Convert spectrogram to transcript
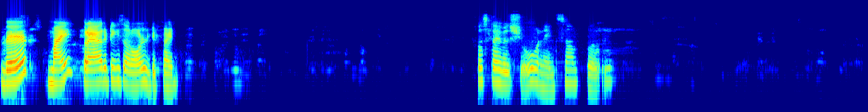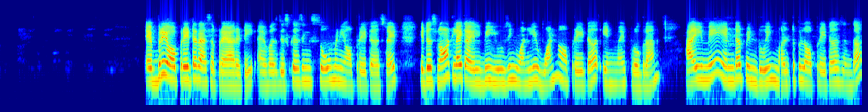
where my priorities are all defined. First, I will show an example. Every operator has a priority. I was discussing so many operators, right? It is not like I will be using only one operator in my program. I may end up in doing multiple operators in the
